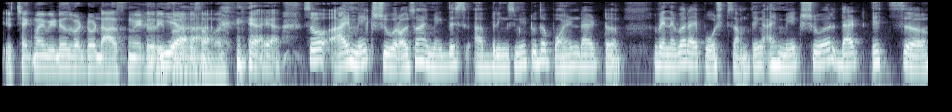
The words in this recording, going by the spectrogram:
you check my videos but don't ask me to refer to someone. Yeah yeah. So i make sure also i make this uh, brings me to the point that uh, whenever i post something i make sure that it's uh,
